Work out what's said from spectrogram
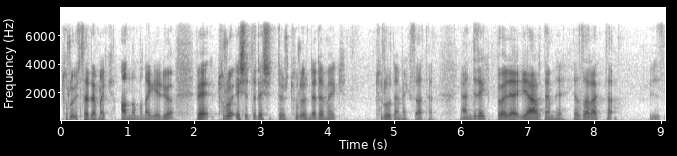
true'ysa demek anlamına geliyor. Ve true eşittir eşittir true ne demek? True demek zaten. Yani direkt böyle yerde mi yazarak da biz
